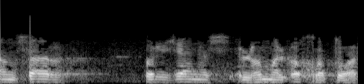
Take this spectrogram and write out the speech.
انصار اوريجانوس اللي هم الأخوة الطوال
